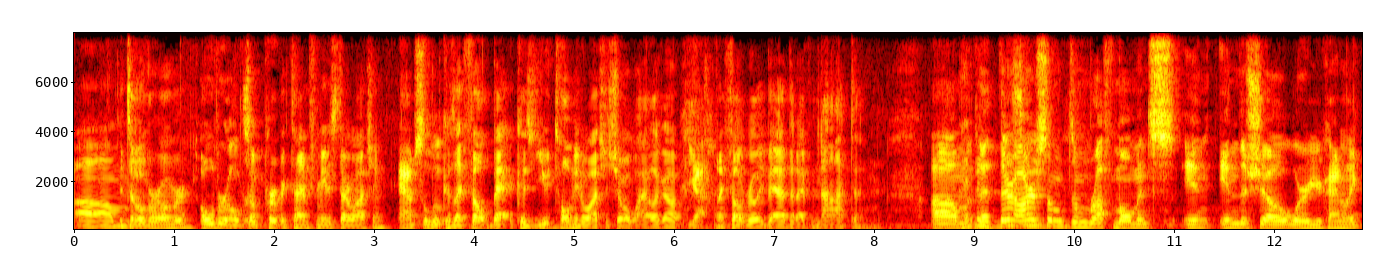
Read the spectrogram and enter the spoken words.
It's over, over. Over, over. So perfect time for me to start watching Absolutely. because I felt bad because you told me to watch the show a while ago. Yeah. and I felt really bad that I've not. And Um, been th- there are some some rough moments in in the show where you're kind of like,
